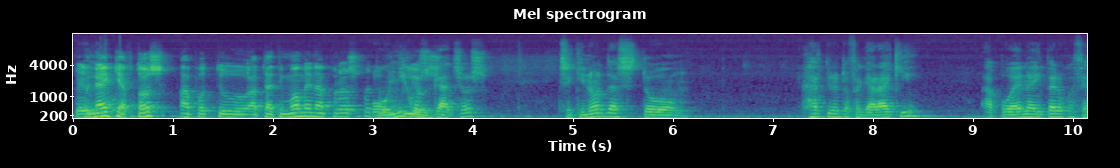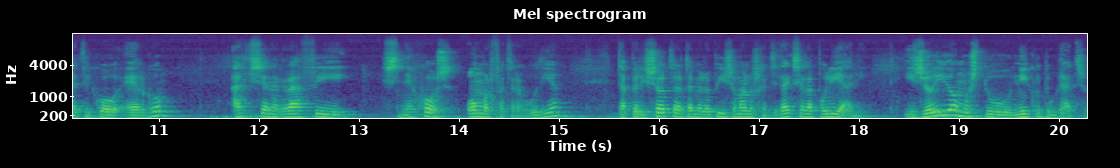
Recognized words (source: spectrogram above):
Περνάει Νίκο- και αυτός από, του, από τα τιμόμενα πρόσωπα του Ο βιβλίου Νίκος σου. Γκάτσος ξεκινώντας το χάρτινο το φεγγαράκι από ένα υπέροχο θεατρικό έργο άρχισε να γράφει συνεχώς όμορφα τραγούδια τα περισσότερα τα μελοποίησε ο Μάνος Χατζηδάκης αλλά πολλοί άλλοι. Η ζωή όμως του Νίκου του Γκάτσου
